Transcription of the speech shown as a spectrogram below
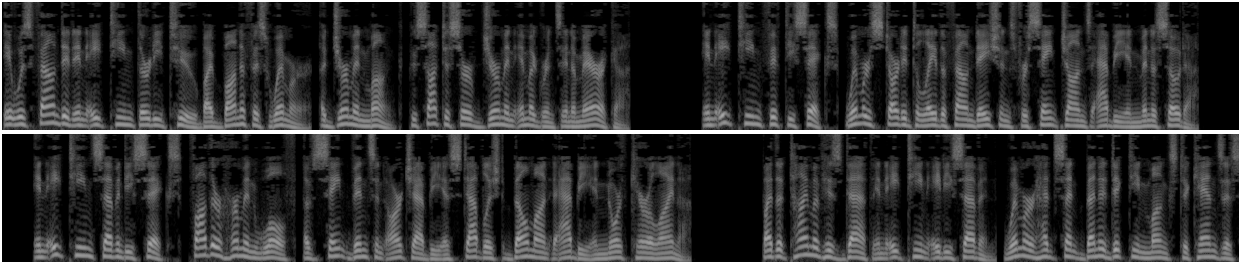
It was founded in 1832 by Boniface Wimmer, a German monk, who sought to serve German immigrants in America. In 1856, Wimmer started to lay the foundations for St. John's Abbey in Minnesota. In 1876, Father Herman Wolf, of St. Vincent Archabbey established Belmont Abbey in North Carolina. By the time of his death in 1887, Wimmer had sent Benedictine monks to Kansas,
